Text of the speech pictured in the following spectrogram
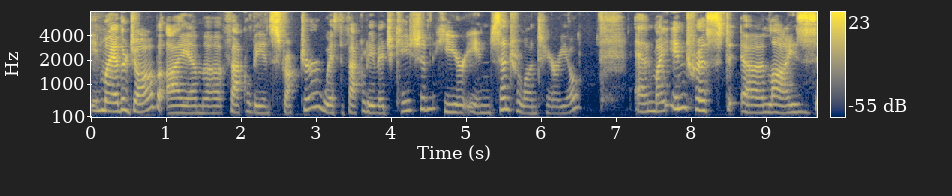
In my other job, I am a faculty instructor with the Faculty of Education here in Central Ontario. And my interest uh, lies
